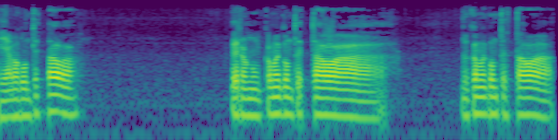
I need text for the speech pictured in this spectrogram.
ella me contestaba, pero nunca me contestaba, nunca me contestaba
